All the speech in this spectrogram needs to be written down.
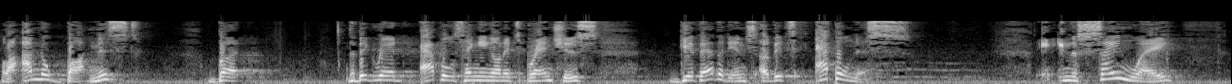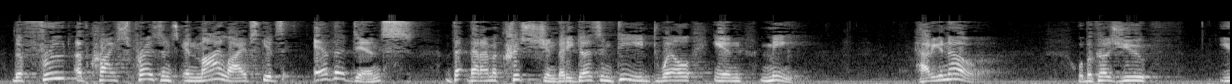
Well, I'm no botanist, but the big red apples hanging on its branches give evidence of its appleness. In the same way, the fruit of Christ's presence in my life gives evidence that, that, I'm a Christian, that He does indeed dwell in me. How do you know? Well, because you you,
